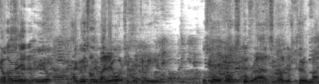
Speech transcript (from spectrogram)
Ja, men vi, i augusti varje år så brukar vi då slår vi på stora skaldjurstrumman.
